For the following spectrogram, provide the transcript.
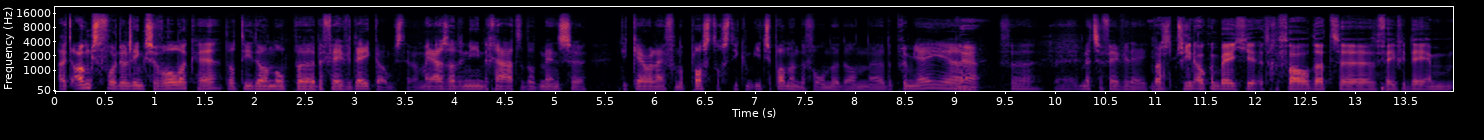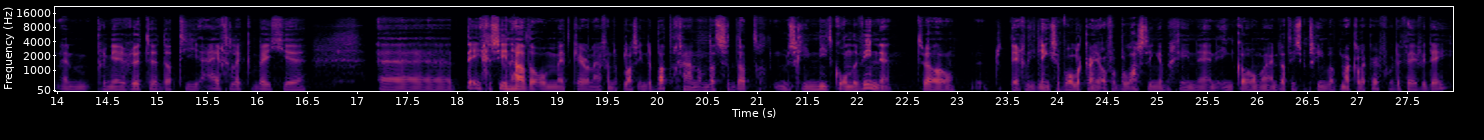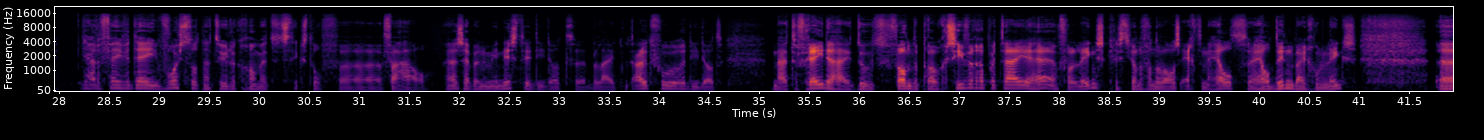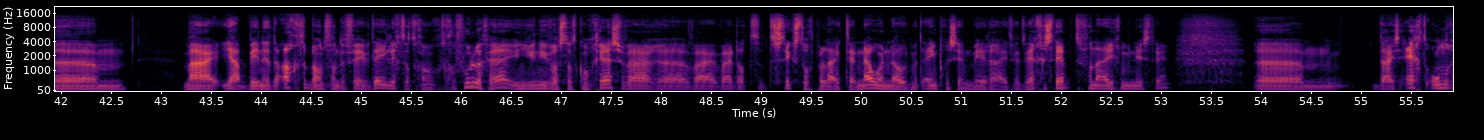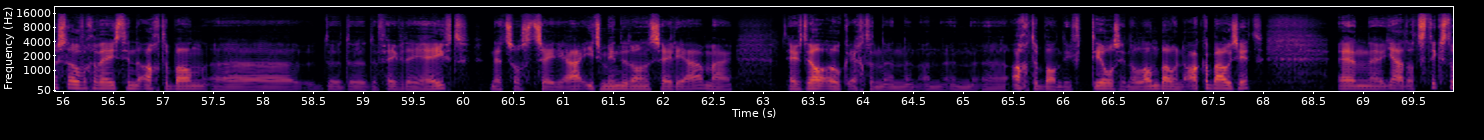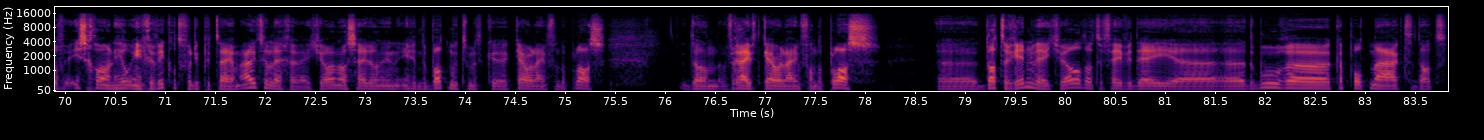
uit angst voor de linkse wolk, hè, dat die dan op uh, de VVD komen stemmen. Maar ja, ze hadden niet in de gaten dat mensen die Caroline van der Plas toch stiekem iets spannender vonden dan uh, de premier uh, ja. met zijn VVD. Was het misschien ook een beetje het geval dat VVD en, en, premier Rutte, dat die eigenlijk een beetje tegenzin hadden om met Caroline van der Plas in debat te gaan, omdat ze dat misschien niet konden winnen? Terwijl tegen die linkse wollen kan je over belastingen beginnen en inkomen. En dat is misschien wat makkelijker voor de VVD. Ja, de VVD worstelt natuurlijk gewoon met het stikstofverhaal. Ze hebben een minister die dat uh, beleid moet uitvoeren, die dat naar tevredenheid doet van de progressievere partijen. Hè, en voor links, Christiane van der Wal is echt een held, heldin bij GroenLinks. Um, maar ja, binnen de achterban van de VVD ligt dat gewoon gevoelig. Hè? In juni was dat congres waar, uh, waar, waar dat stikstofbeleid ter nauwernood met 1% meerderheid werd weggestemd van de eigen minister. Ehm, daar is echt onrust over geweest in de achterban. Uh, de, de, de VVD heeft, net zoals het CDA, iets minder dan het CDA, maar heeft wel ook echt een, een, een, een uh, achterban die deels in de landbouw en de akkerbouw zit. En uh, ja, dat stikstof is gewoon heel ingewikkeld voor die partij om uit te leggen, weet je wel. En als zij dan in, in debat moeten met Caroline van der Plas, dan wrijft Caroline van der Plas uh, dat erin, weet je wel. Dat de VVD de boeren kapot maakt, dat...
